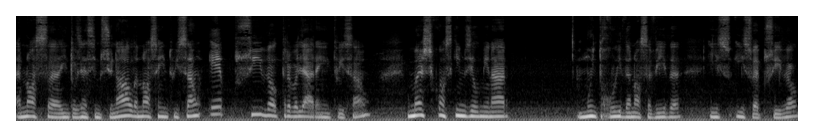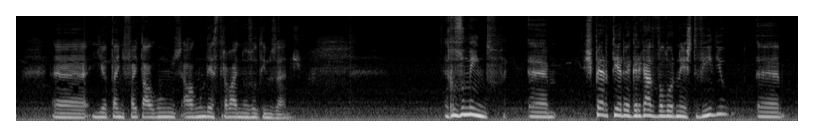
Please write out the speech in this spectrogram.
a nossa inteligência emocional, a nossa intuição. É possível trabalhar em intuição, mas se conseguimos eliminar muito ruído da nossa vida, isso, isso é possível. Uh, e eu tenho feito alguns, algum desse trabalho nos últimos anos. Resumindo, uh, espero ter agregado valor neste vídeo. Uh,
